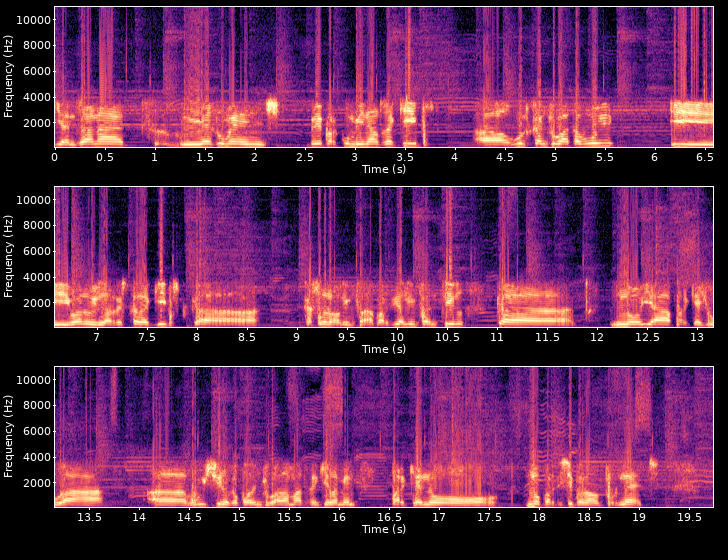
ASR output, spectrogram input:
i ens ha anat més o menys bé per combinar els equips, eh, alguns que han jugat avui i, bueno, i la resta d'equips que, que són a, a partir de l'infantil que no hi ha per què jugar eh, avui, sinó que poden jugar demà tranquil·lament perquè no, no participen al torneig.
